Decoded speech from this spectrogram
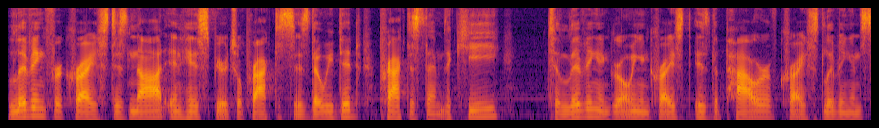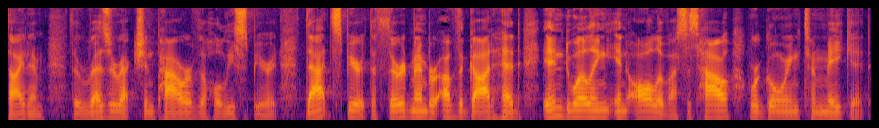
living for Christ is not in his spiritual practices, though he did practice them. The key to living and growing in Christ is the power of Christ living inside him, the resurrection power of the Holy Spirit. That Spirit, the third member of the Godhead, indwelling in all of us, is how we're going to make it.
